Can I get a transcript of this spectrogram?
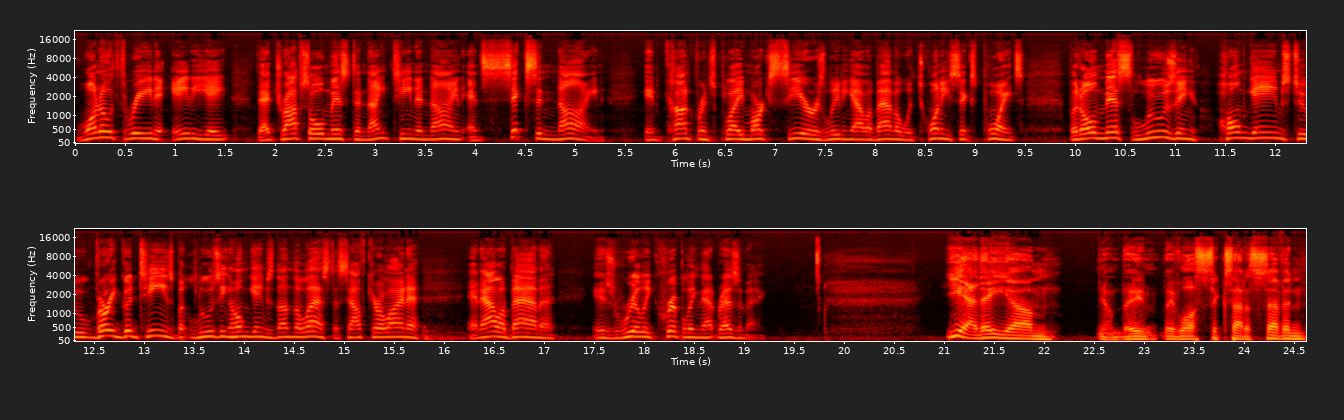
103 to 88. That drops Ole Miss to 19 and 9 and 6 and 9 in conference play. Mark Sears leading Alabama with 26 points. But Ole Miss losing home games to very good teams, but losing home games nonetheless to South Carolina and Alabama is really crippling that resume. Yeah, they um, you know they they've lost six out of seven.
